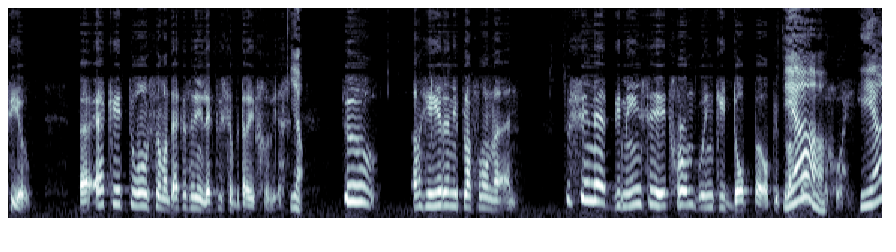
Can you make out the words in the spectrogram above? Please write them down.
vir jou. Uh, ek het toe ons want ek is in die elektriese bedryf gewees. Ja. Toe as jy hier in die plafonne in. Toe sien ek die mense het grondboontjie doppe op die plafon Ja. gegooi. Ja,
